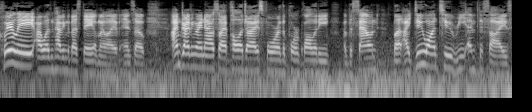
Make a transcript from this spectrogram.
clearly I wasn't having the best day of my life. And so I'm driving right now, so I apologize for the poor quality of the sound. But I do want to re emphasize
